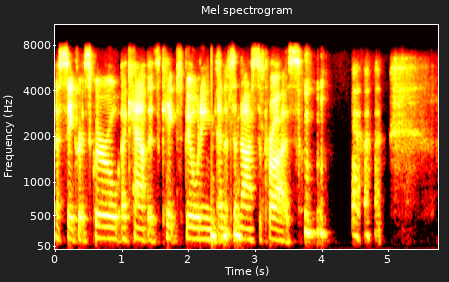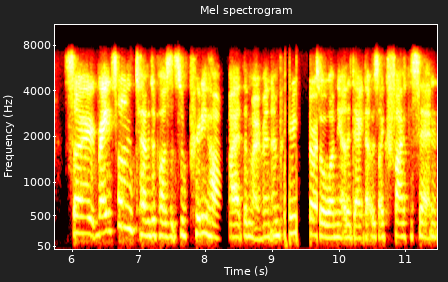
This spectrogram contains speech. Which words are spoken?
a secret squirrel account that keeps building and it's a nice surprise. So rates on term deposits are pretty high at the moment. I'm pretty sure I saw one the other day that was like 5%.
